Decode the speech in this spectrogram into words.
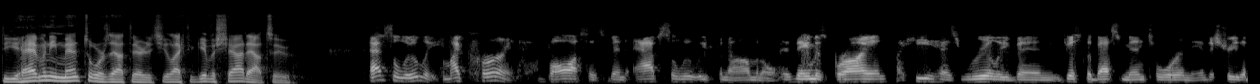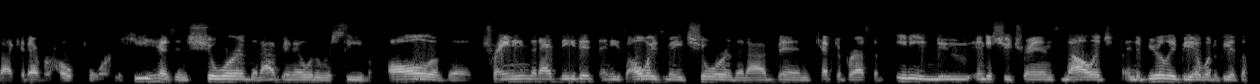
Do you have any mentors out there that you like to give a shout out to? Absolutely. My current boss has been absolutely phenomenal. His name is Brian. He has really been just the best mentor in the industry that I could ever hope for. He has ensured that I've been able to receive all of the training that I've needed, and he's always made sure that I've been kept abreast of any new industry trends, knowledge, and to really be able to be at the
